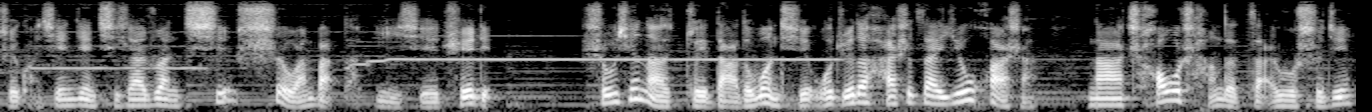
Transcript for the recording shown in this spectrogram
这款《仙剑奇侠传七》试玩版的一些缺点。首先呢，最大的问题，我觉得还是在优化上。那超长的载入时间，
